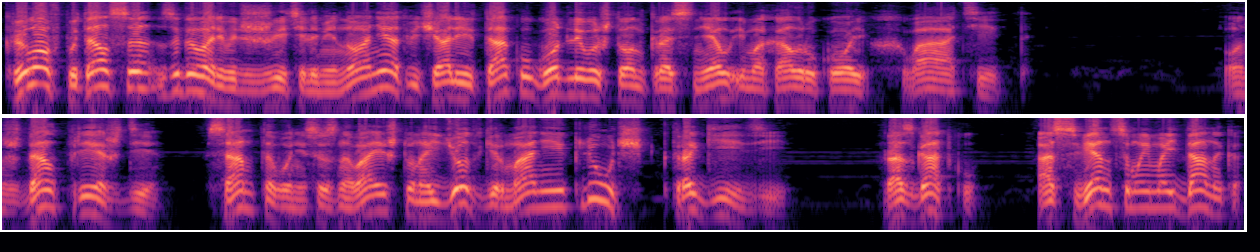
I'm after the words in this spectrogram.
Крылов пытался заговаривать с жителями, но они отвечали так угодливо, что он краснел и махал рукой. «Хватит!» Он ждал прежде, сам того не сознавая, что найдет в Германии ключ к трагедии, разгадку Освенцима и Майданока.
